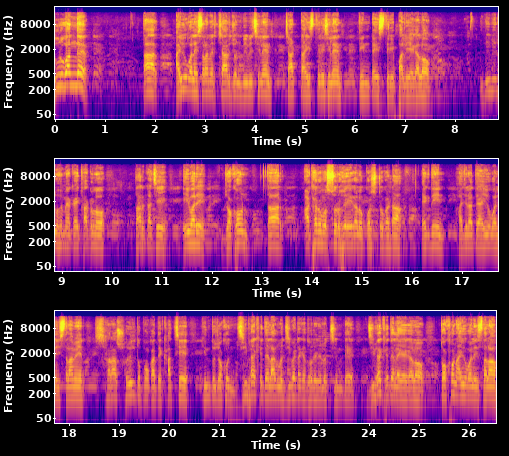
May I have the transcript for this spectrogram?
দুর্গন্ধে তার আয়ুব আলাই সালামের চারজন বিবি ছিলেন, চারটা স্ত্রী ছিলেন, তিনটা স্ত্রী পালিয়ে গেল। বিবি রহিম একাই থাকল। তার কাছে এইবারে যখন তার আঠারো বছর হয়ে গেল কষ্ট কাটা একদিন হাজরাতে আইয়ুব আলী ইসলামের সারা শরীর তো পোকাতে খাচ্ছে কিন্তু যখন জিভা খেতে লাগলো জিভাটাকে ধরে নিল চিমটে জিভা খেতে লেগে গেল তখন আইয়ুব আলী ইসলাম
